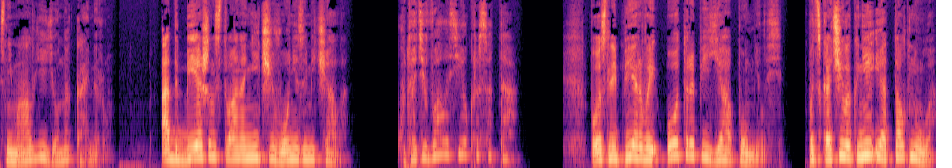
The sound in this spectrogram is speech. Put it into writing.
снимал ее на камеру. От бешенства она ничего не замечала. Куда девалась ее красота? После первой отропи я опомнилась. Подскочила к ней и оттолкнула.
